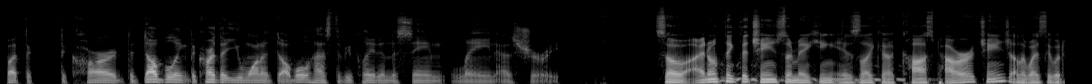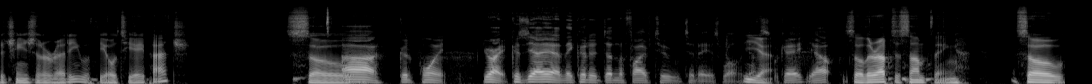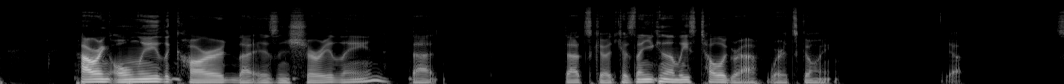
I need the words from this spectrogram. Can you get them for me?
but the the card, the doubling, the card that you want to double has to be played in the same lane as Shuri. So I don't think the change they're making is like a cost power change. Otherwise, they would have changed it already with the OTA patch. So Ah, good point. You're right, cause yeah, yeah, they could have done the five two today as well. Yes. Yeah. Okay. Yeah. so they're up to something. So powering only the card that is in Shuri lane, that that's good because then you can at least telegraph where it's going.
